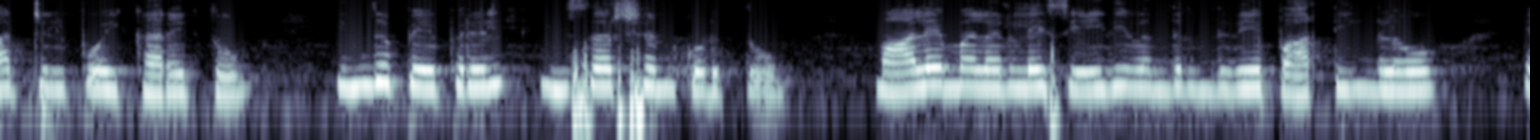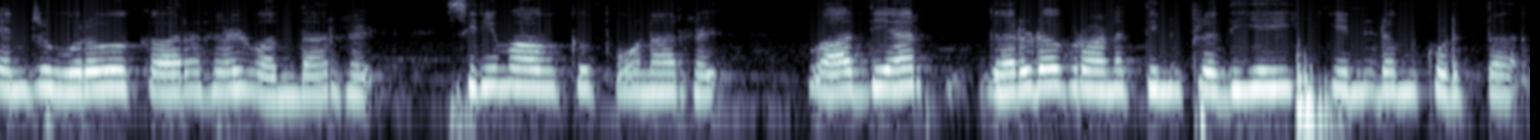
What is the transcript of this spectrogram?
ஆற்றில் போய் கரைத்தோம். இந்து பேப்பரில் இன்சர்ஷன் கொடுத்தோம். மாலை மலரிலே செய்தி வந்திருந்ததே பார்த்தீங்களோ என்று உறவுக்காரர்கள் வந்தார்கள். சினிமாவுக்கு போனார்கள். வாத்தியார் கருட புராணத்தின் பிரதியை என்னிடம் கொடுத்தார்.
